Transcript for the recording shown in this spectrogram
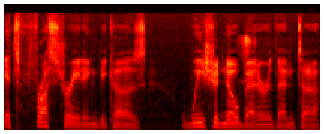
it's frustrating because we should know better than to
